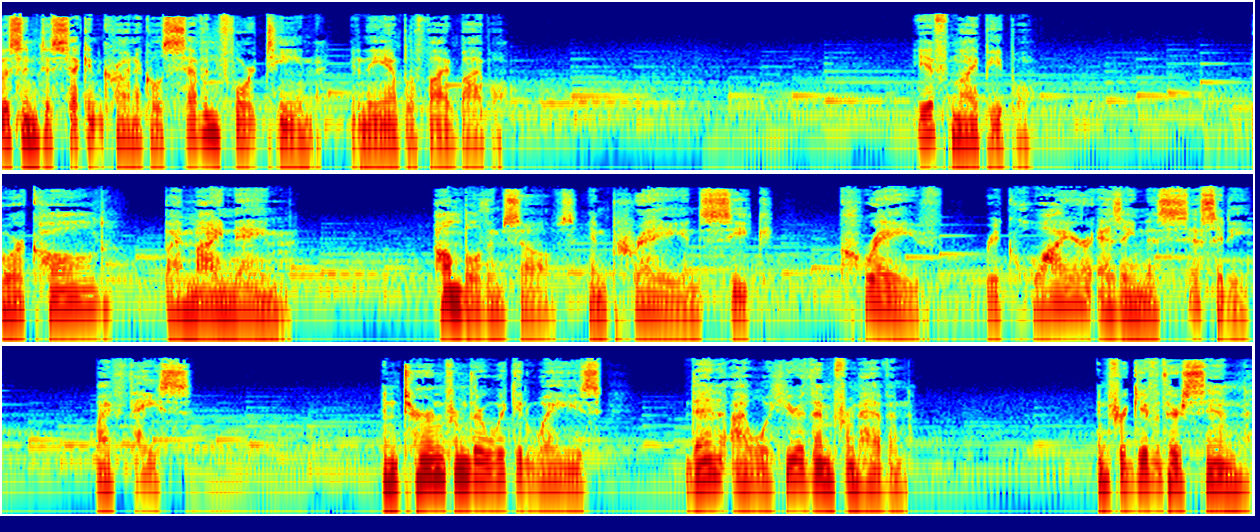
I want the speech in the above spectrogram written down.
Listen to 2 Chronicles 7:14 in the Amplified Bible. If my people who are called by my name humble themselves and pray and seek, crave, require as a necessity my face, and turn from their wicked ways, then I will hear them from heaven and forgive their sin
